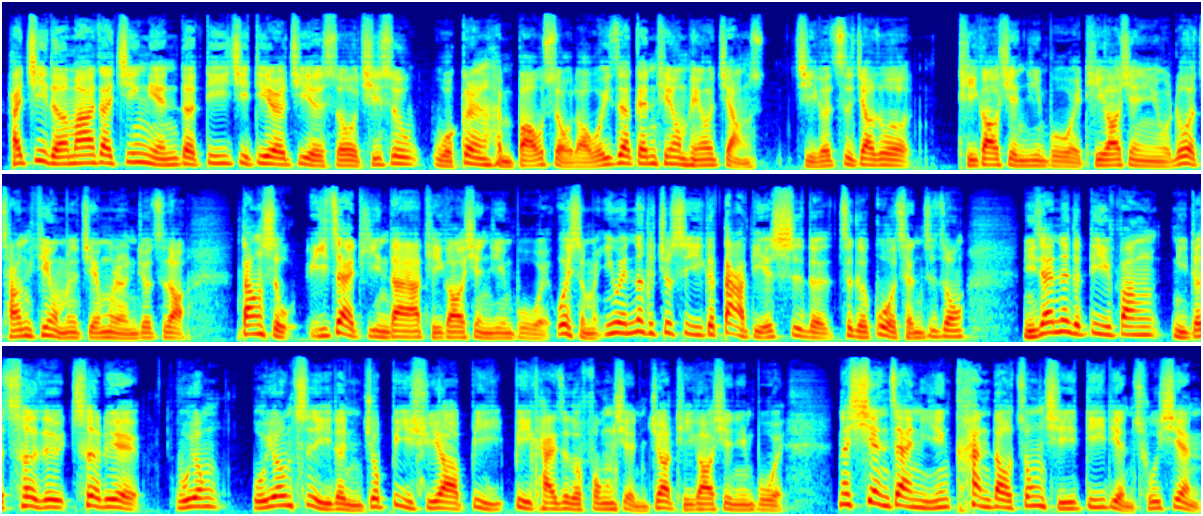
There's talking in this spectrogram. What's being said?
还记得吗？在今年的第一季、第二季的时候，其实我个人很保守的，我一直在跟听众朋友讲几个字，叫做。提高现金部位，提高现金部位。如果长期听我们的节目的人就知道，当时一再提醒大家提高现金部位。为什么？因为那个就是一个大跌式的这个过程之中，你在那个地方，你的策略策略毋庸毋庸置疑的，你就必须要避避开这个风险，你就要提高现金部位。那现在你已经看到中期低点出现，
